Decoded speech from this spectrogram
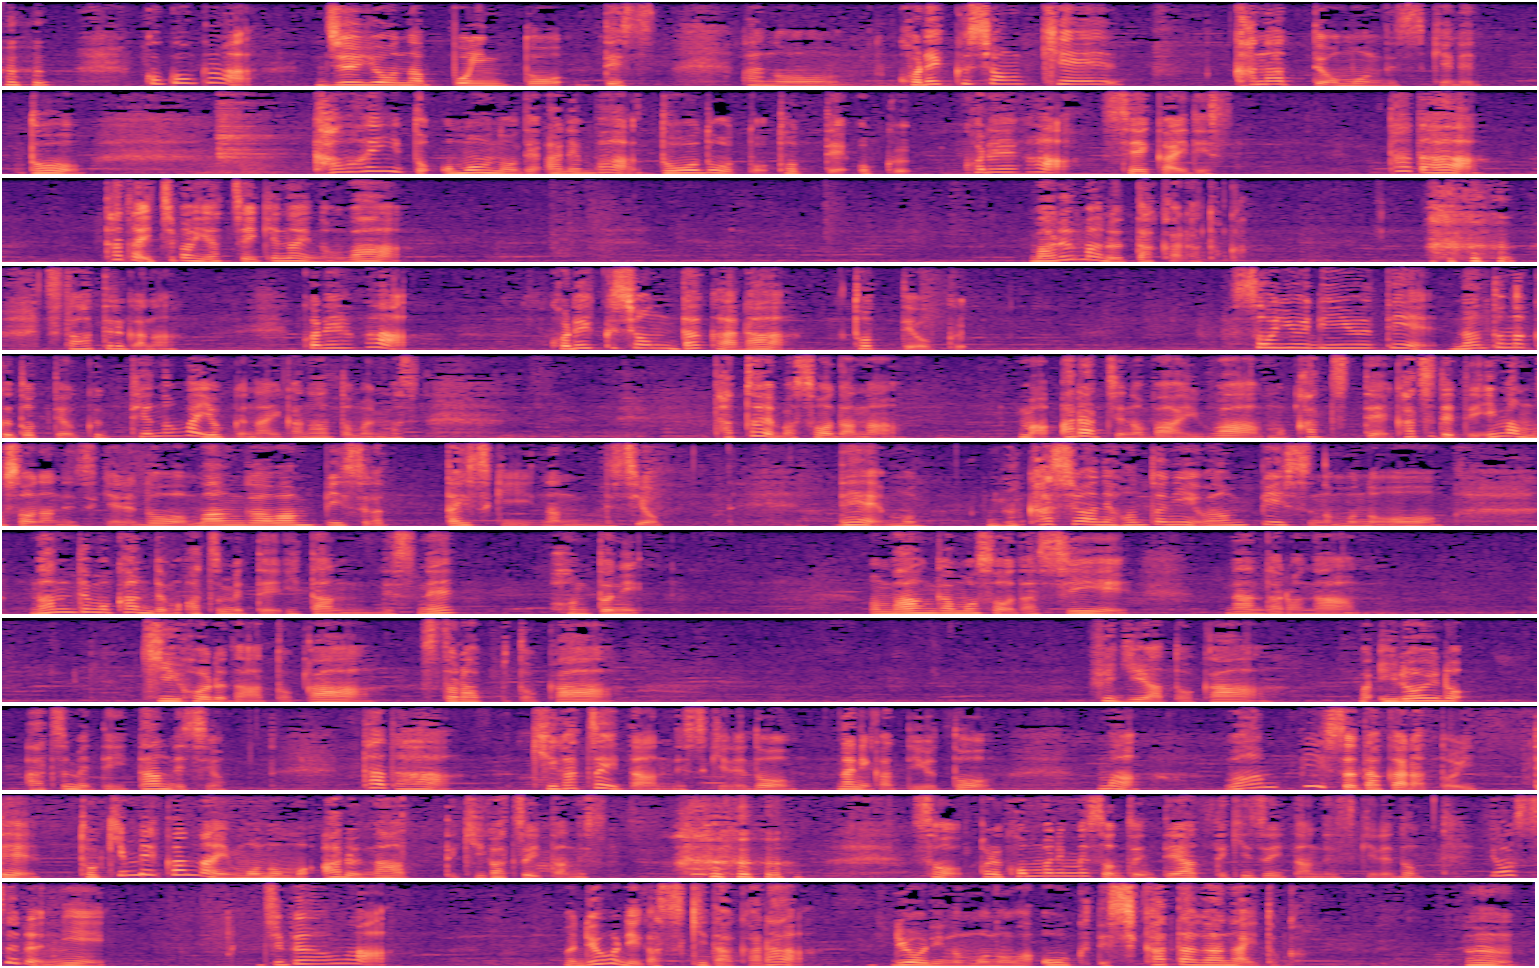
ここが重要なポイントです。あのコレクション系かなって思うんですけれど可愛いと思うのであれば堂々と取っておく。これが正解です。ただただ一番やっちゃいけないのは〇〇だからとか。伝わってるかな？これはコレクションだから取っておく。そういう理由でなんとなく取っておくっていうのは良くないかなと思います。例えばそうだな。まあ、アラチの場合はもうかつてかつてって今もそうなんですけれど漫画「ワンピースが大好きなんですよ。でもう昔はね本当にワンピースのものを何でもかんでも集めていたんですね。本当に。漫画もそうだしなんだろうな。キーホルダーとかストラップとかフィギュアとかいろいろ集めていたんですよ。ただ気がついたんですけれど何かっていうとまあワンピースだからといってときめかないものもあるなって気がついたんです。そうこれこんまりメソッドに出会って気づいたんですけれど要するに自分は料理が好きだから料理のものは多くて仕方がないとか。うん。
